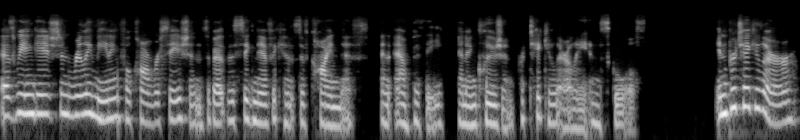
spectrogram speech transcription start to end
as we engaged in really meaningful conversations about the significance of kindness and empathy and inclusion, particularly in schools. In particular,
